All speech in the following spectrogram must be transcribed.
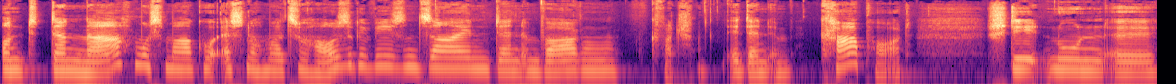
Und danach muss Marco S. noch mal zu Hause gewesen sein, denn im Wagen, Quatsch, äh, denn im Carport steht nun äh,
